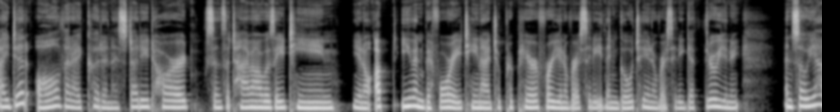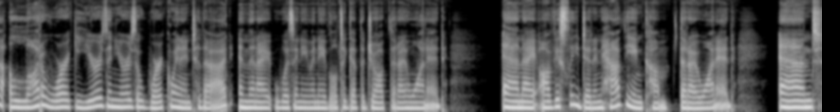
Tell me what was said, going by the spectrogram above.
I did all that I could and I studied hard since the time I was 18, you know, up even before 18 I had to prepare for university, then go to university, get through uni and so, yeah, a lot of work, years and years of work went into that. And then I wasn't even able to get the job that I wanted. And I obviously didn't have the income that I wanted. And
